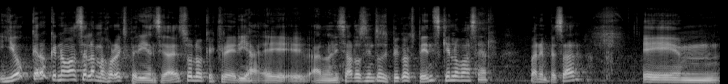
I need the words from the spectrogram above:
Yo, creo que no va a ser la mejor experiencia, eso es lo que creería. Eh, analizar 200 y pico expedientes, ¿quién lo va a hacer? Para empezar. Em,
